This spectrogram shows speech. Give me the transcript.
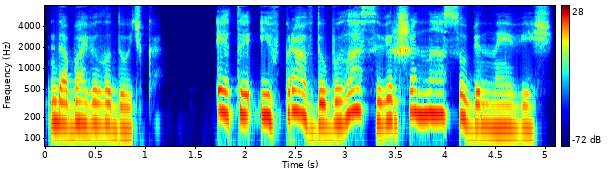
добавила дочка. Это и вправду была совершенно особенная вещь.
